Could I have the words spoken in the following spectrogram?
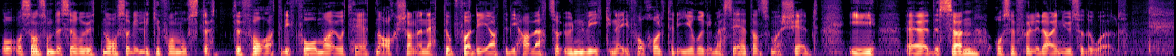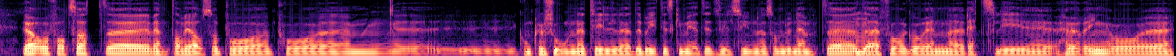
Og, og sånn som det ser ut nå, så vil de ikke få noe støtte for at de får majoriteten av aksjene, nettopp fordi at de har vært så unnvikende i forhold til de uregelmessighetene som har skjedd i uh, The Sun, og selvfølgelig da i News of the World. Ja, og fortsatt uh, venter vi altså på, på um, konklusjonene til det britiske medietilsynet, som du nevnte. Mm. Der foregår en rettslig høring. og uh,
